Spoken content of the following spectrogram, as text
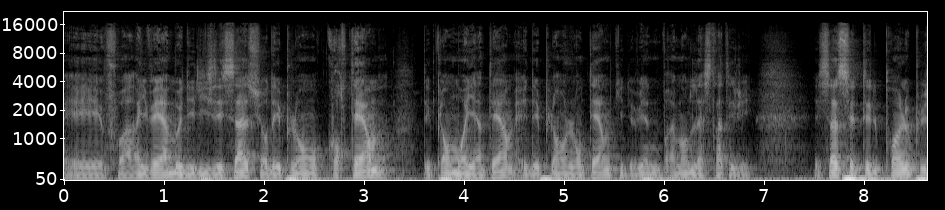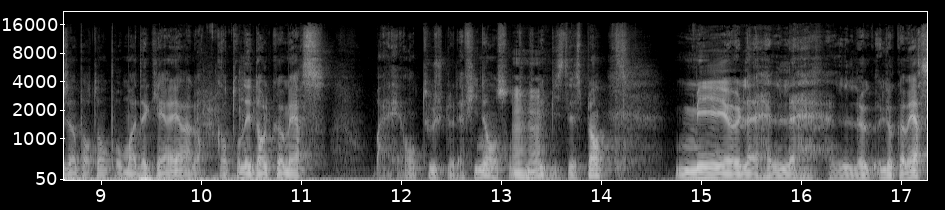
et il faut arriver à modéliser ça sur des plans court terme, des plans moyen terme et des plans long terme qui deviennent vraiment de la stratégie. Et ça, c'était le point le plus important pour moi d'acquérir. Alors, quand on est dans le commerce, bah, on touche de la finance, on touche mhm. des business plans. Mais euh, le, commerce,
